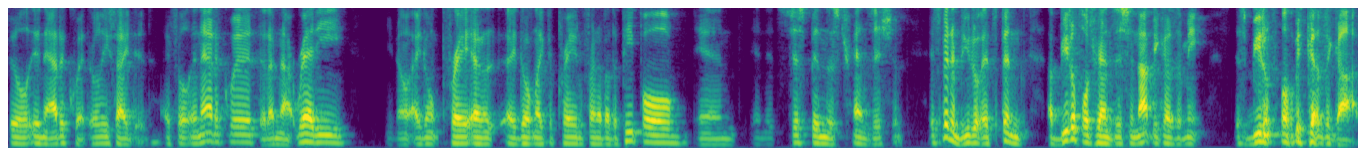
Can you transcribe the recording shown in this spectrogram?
feel inadequate, or at least I did. I feel inadequate that I'm not ready. You know, I don't pray. I don't, I don't like to pray in front of other people, and and it's just been this transition. It's been a beautiful. It's been a beautiful transition, not because of me. It's beautiful because of God.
